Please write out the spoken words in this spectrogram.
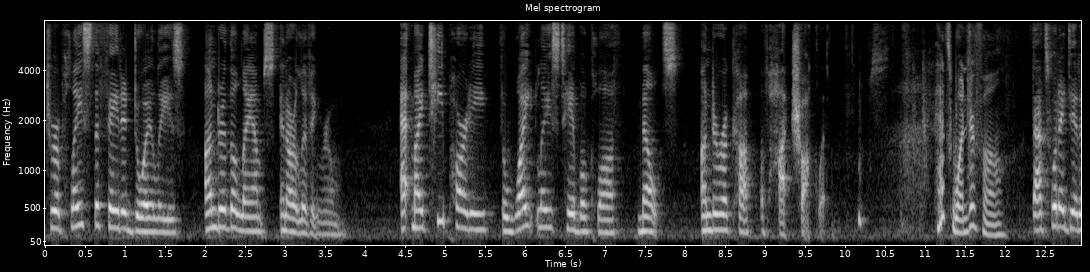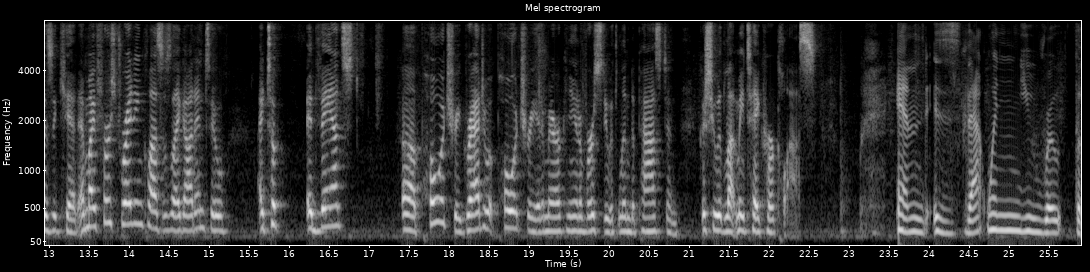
to replace the faded doilies under the lamps in our living room. At my tea party, the white lace tablecloth melts under a cup of hot chocolate." That's wonderful. That's what I did as a kid. And my first writing classes I got into, I took advanced uh, poetry, graduate poetry at American University with Linda Pastan because she would let me take her class. And is that when you wrote The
